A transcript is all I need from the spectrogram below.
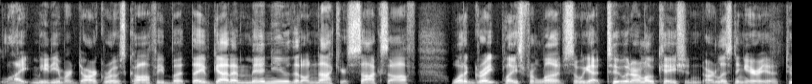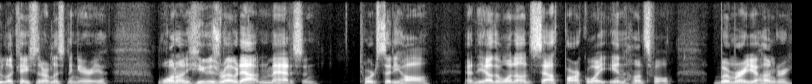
light, medium, or dark roast coffee. But they've got a menu that'll knock your socks off. What a great place for lunch! So we got two in our location, our listening area, two locations in our listening area. One on Hughes Road out in Madison, towards City Hall, and the other one on South Parkway in Huntsville. Boomer, are you hungry?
